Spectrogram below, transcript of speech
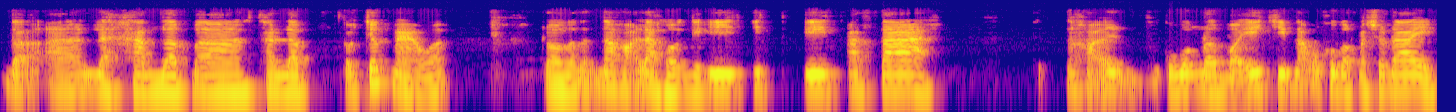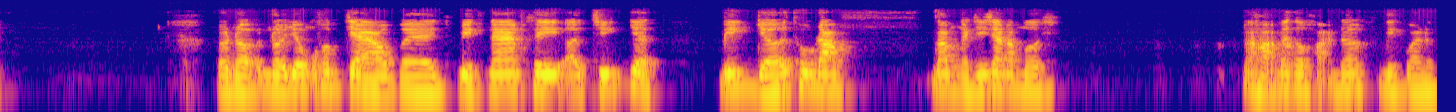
đã à, là thành lập à, thành lập tổ chức nào á. Rồi nó hỏi là hội nghị IATA nó hỏi của quân đội Mỹ chiếm đóng khu vực là sau đây. Rồi nội, nội dung của phong trào về Việt Nam khi ở chiến dịch biên giới thu đông năm 1950 nó hỏi mấy câu hỏi nó liên quan đến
